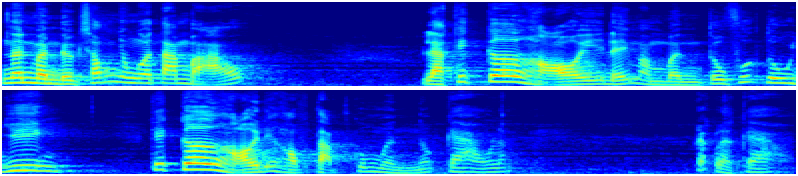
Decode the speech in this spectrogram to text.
Nên mình được sống trong ngôi tam bảo là cái cơ hội để mà mình tu phước tu duyên. Cái cơ hội để học tập của mình nó cao lắm. Rất là cao.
